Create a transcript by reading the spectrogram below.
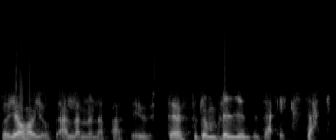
Så jag har gjort alla mina pass ute, så de blir ju inte så här exakt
